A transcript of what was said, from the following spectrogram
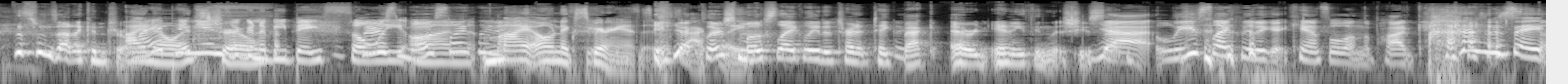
This one's out of control. I My know, it's opinions true. are going to be based solely on likely- My own experience. Exactly. Yeah, Claire's most likely to try to take back er- anything that she said. yeah, least likely to get canceled on the podcast. I was gonna say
